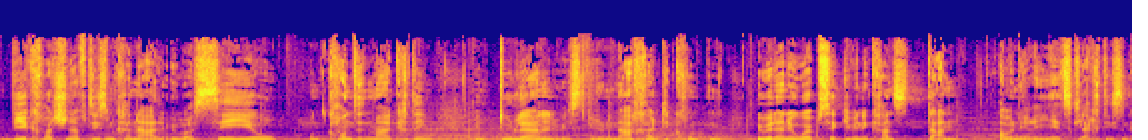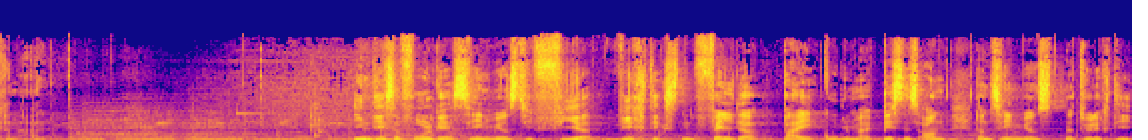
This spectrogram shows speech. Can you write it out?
Wir quatschen auf diesem Kanal über SEO und Content Marketing. Wenn du lernen willst, wie du nachhaltig Kunden über deine Website gewinnen kannst, dann abonniere jetzt gleich diesen Kanal. In dieser Folge sehen wir uns die vier wichtigsten Felder bei Google My Business an. Dann sehen wir uns natürlich die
